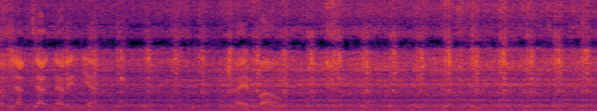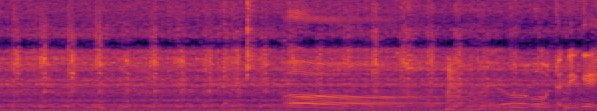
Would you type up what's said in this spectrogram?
Pandagdag na rin yan. Ay pa. oh. Ayun. Oh, tanigi.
